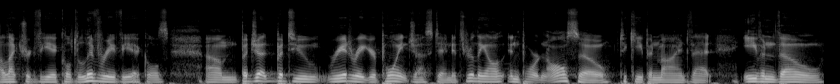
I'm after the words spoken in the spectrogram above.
electric vehicle delivery vehicles. Um, but, ju- but to reiterate your point, Justin, it's really all important also to keep in mind that even though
